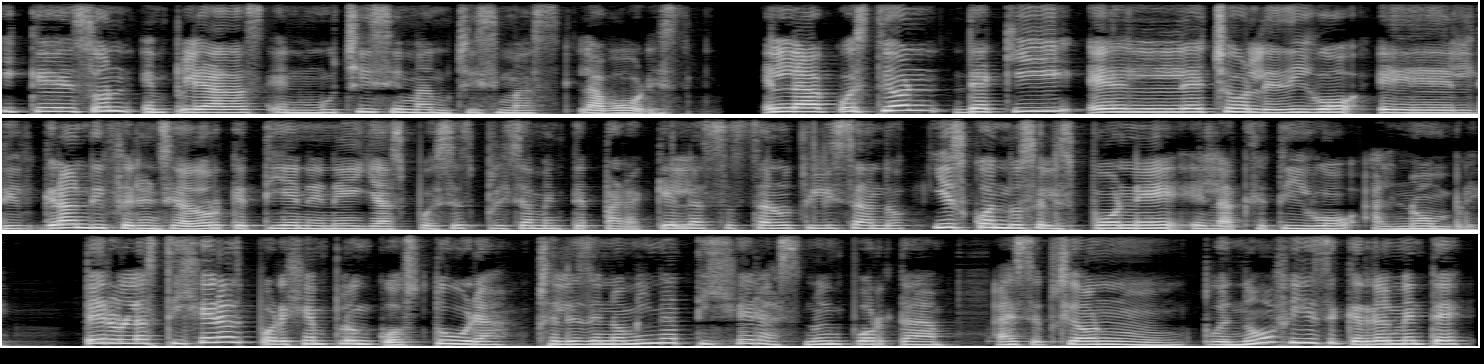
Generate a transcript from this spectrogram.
y que son empleadas en muchísimas, muchísimas labores. En la cuestión de aquí, el hecho, le digo, el gran diferenciador que tienen ellas, pues es precisamente para qué las están utilizando y es cuando se les pone el adjetivo al nombre. Pero las tijeras, por ejemplo, en costura, se les denomina tijeras, no importa, a excepción, pues no, fíjese que realmente,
